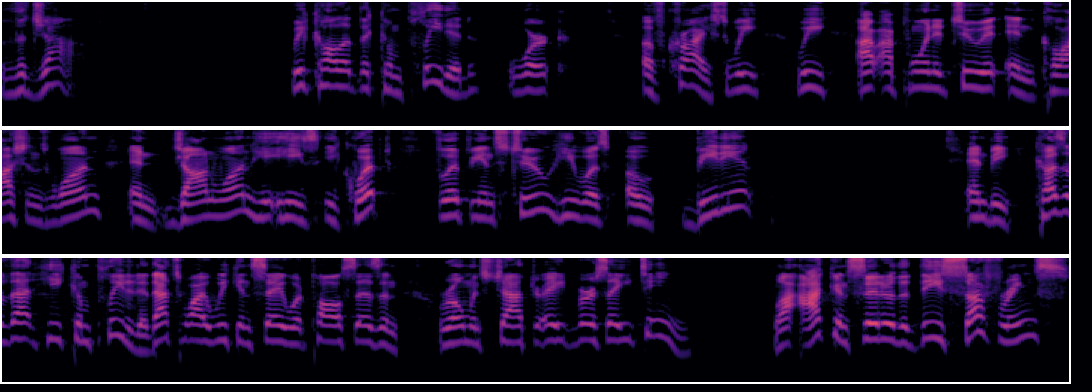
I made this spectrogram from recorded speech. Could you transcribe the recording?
the job. We call it the completed work of Christ. We, we, I, I pointed to it in Colossians 1 and John 1. He, he's equipped. Philippians 2, he was obedient. And because of that, he completed it. That's why we can say what Paul says in Romans chapter 8, verse 18. Well, I consider that these sufferings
